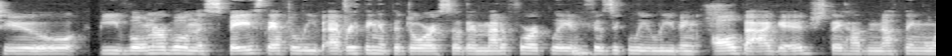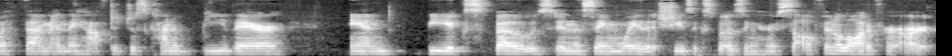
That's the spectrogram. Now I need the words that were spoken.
to be vulnerable in the space. They have to leave everything at the door, so they're metaphorically and mm. physically leaving all baggage. They have nothing with them, and they have to just kind of be there and be exposed in the same way that she's exposing herself in a lot of her art.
